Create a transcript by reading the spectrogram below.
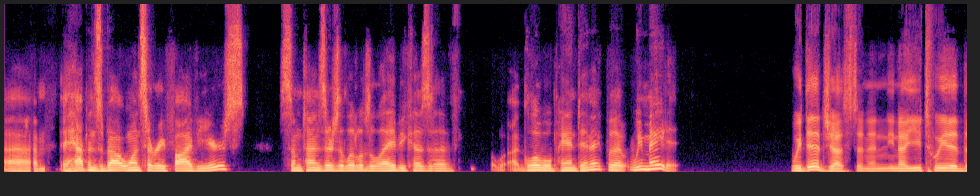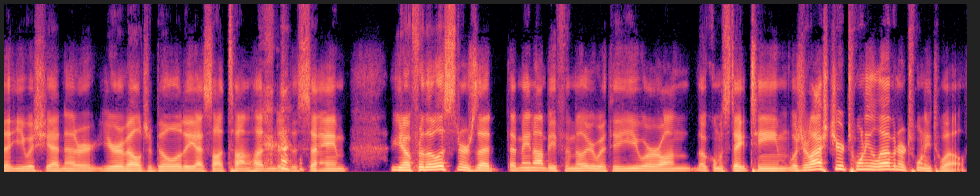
um, it happens about once every five years. Sometimes there's a little delay because of a global pandemic, but we made it. We did, Justin, and you know you tweeted that you wish you had another year of eligibility. I saw Tom Hutton did the same. You know, for the listeners that that may not be familiar with you, you were on the Oklahoma State team. Was your last year 2011 or 2012?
